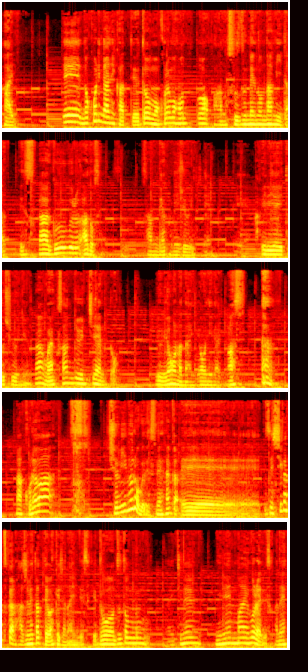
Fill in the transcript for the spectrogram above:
はい。で、残り何かっていうと、もうこれも本当、あの、スズメの涙ですが、Google AdSense 321円、え、アフィリエイト収入が531円というような内容になります。まあ、これは、趣味ブログですね。なんか、えー、別に4月から始めたってわけじゃないんですけど、ずっと、1年、2年前ぐらいですかね。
